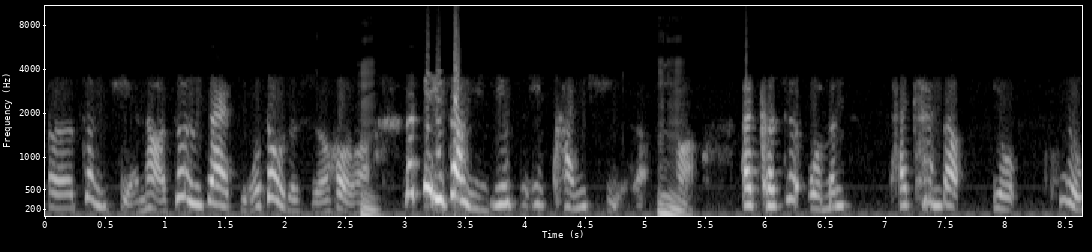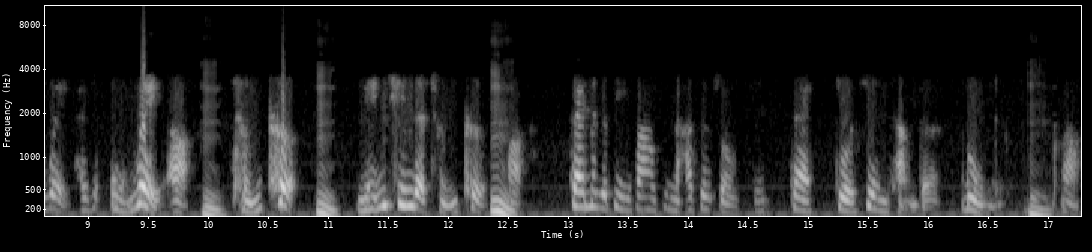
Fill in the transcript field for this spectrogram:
呃郑贤哈、正在搏斗的时候啊，嗯。那地上已经是一滩血了嗯。啊，呃，可是我们还看到有四位还是五位啊，嗯。乘客，嗯，年轻的乘客嗯。啊，在那个地方是拿着手机在做现场的录影。嗯啊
